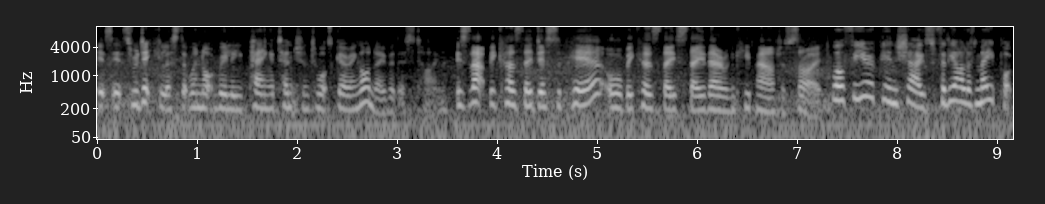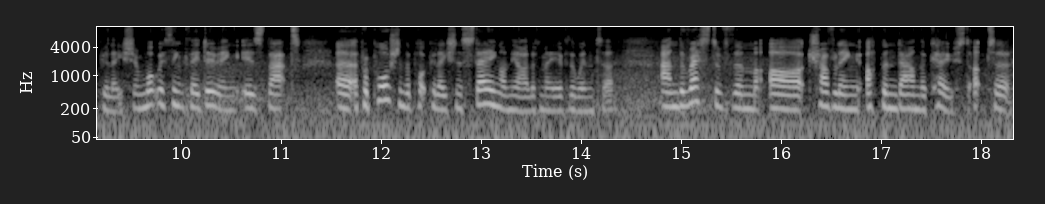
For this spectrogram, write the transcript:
it's, it's ridiculous that we're not really paying attention to what's going on over this time. Is that because they disappear or because they stay there and keep out of sight? Well, for European shags, for the Isle of May population, what we think they're doing is that uh, a proportion of the population is staying on the Isle of May over the winter, and the rest of them are travelling up and down the coast, up to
